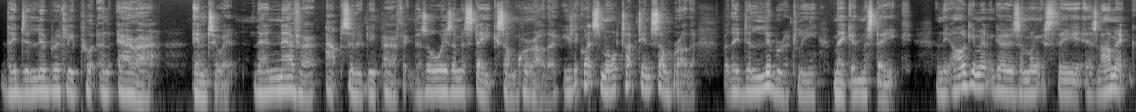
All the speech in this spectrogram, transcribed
they deliberately put an error into it. They're never absolutely perfect. There's always a mistake somewhere or other, usually quite small, tucked in somewhere or other, but they deliberately make a mistake. And the argument goes amongst the Islamic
